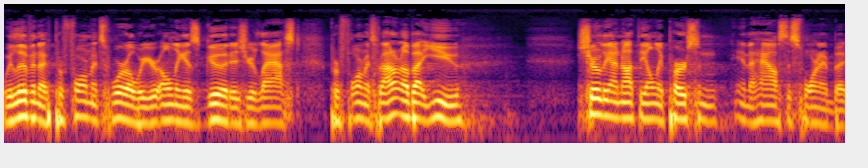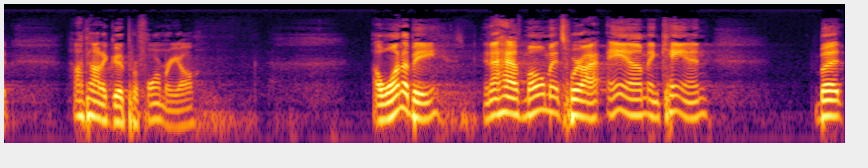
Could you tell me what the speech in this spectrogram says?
We live in a performance world where you're only as good as your last performance. But I don't know about you. Surely I'm not the only person in the house this morning, but I'm not a good performer, y'all. I want to be, and I have moments where I am and can, but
